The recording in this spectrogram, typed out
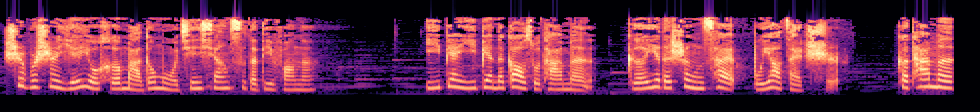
是不是也有和马东母亲相似的地方呢？一遍一遍的告诉他们，隔夜的剩菜不要再吃，可他们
